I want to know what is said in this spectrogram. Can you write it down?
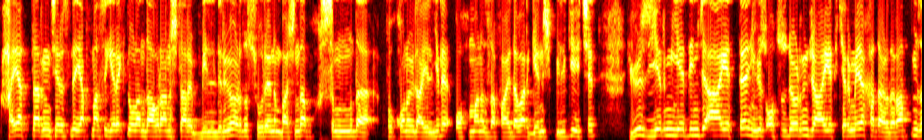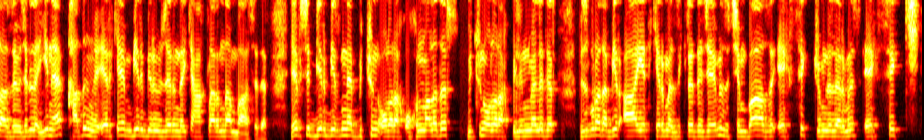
hayatlarının içerisinde yapması gerekli olan davranışları bildiriyordu. Surenin başında bu kısmını da bu konuyla ilgili okumanızda fayda var. Geniş bilgi için 127. ayetten 134. ayet kerimeye kadar da Rabbimiz Azze ve Celle yine kadın ve erkeğin birbiri üzerindeki haklarından bahseder. Hepsi birbirine bütün olarak okunmalıdır. Bütün olarak bilinmelidir. Biz burada bir ayet kerime zikredeceğimiz için bazı eksik cümlelerimiz, eksik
